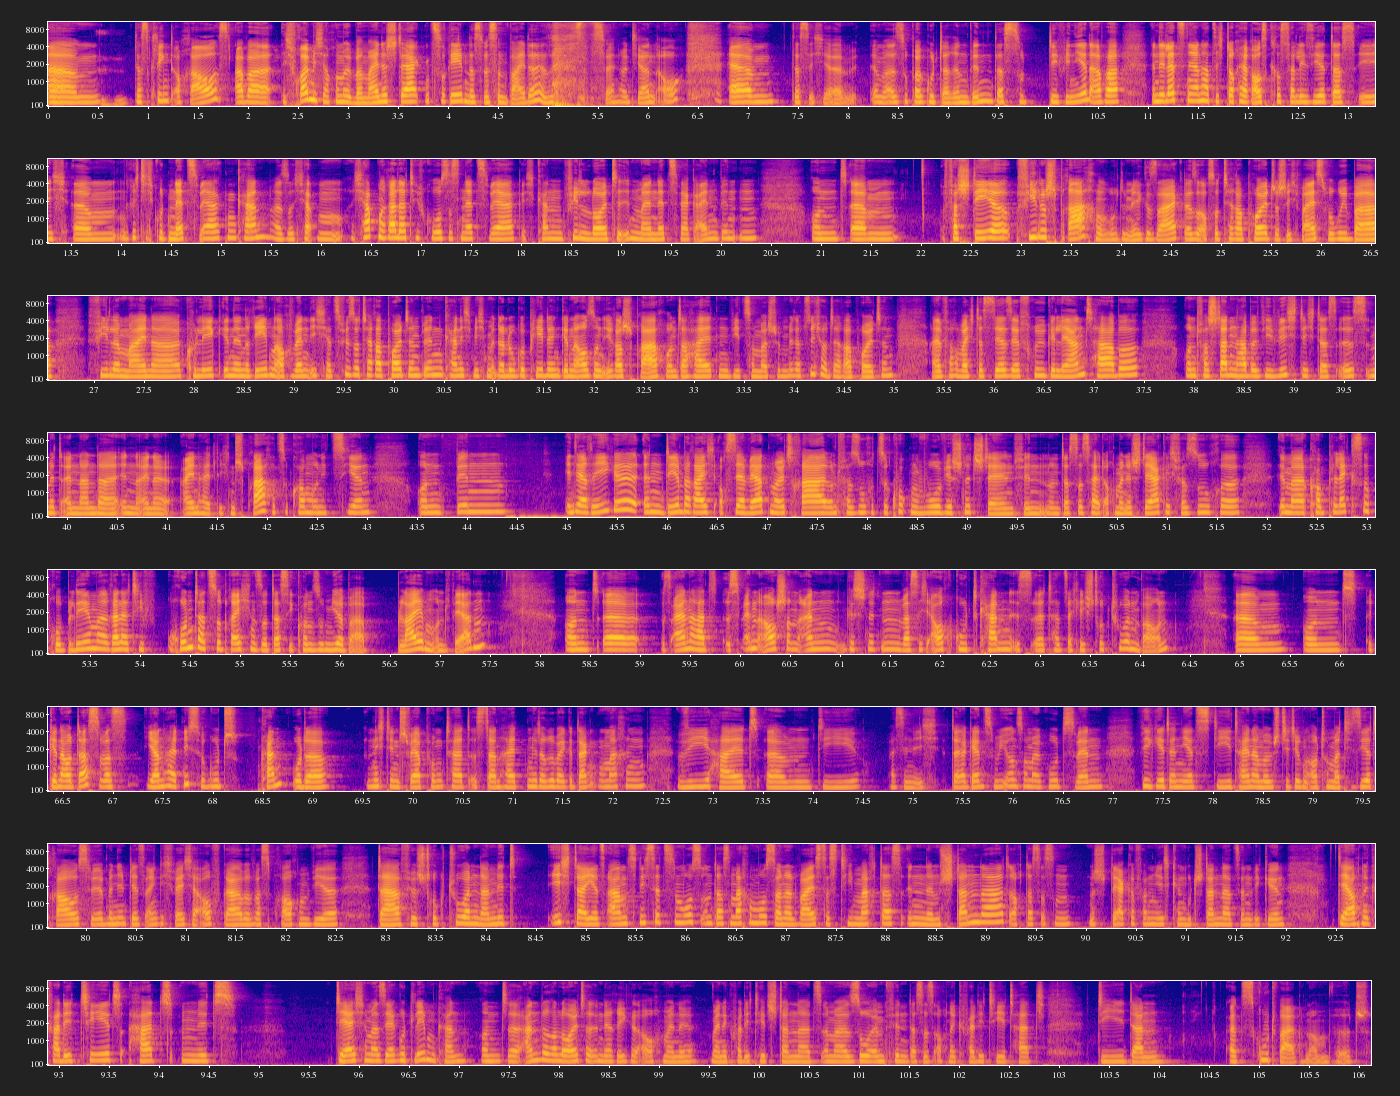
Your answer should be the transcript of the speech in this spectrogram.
Ähm, mhm. Das klingt auch raus, aber ich freue mich auch immer über meine Stärken zu reden. Das wissen beide, also Sven und Jan auch, ähm, dass ich äh, immer super gut darin bin, das zu definieren. Aber in den letzten Jahren hat sich doch herauskristallisiert, dass ich ähm, richtig gut netzwerken kann. Also ich habe ein, hab ein relativ großes Netzwerk. Ich kann viele Leute in mein Netzwerk einbinden und ähm, verstehe viele Sprachen, wurde mir gesagt, also auch so therapeutisch. Ich weiß, worüber viele meiner KollegInnen reden. Auch wenn ich jetzt Physiotherapeutin bin, kann ich mich mit der Logopädin genauso in ihrer Sprache unterhalten, wie zum Beispiel mit der Psychotherapeutin. Einfach weil ich das sehr, sehr früh gelernt habe und verstanden habe, wie wichtig das ist, miteinander in einer einheitlichen Sprache zu kommunizieren. Und bin in der Regel in dem Bereich auch sehr wertneutral und versuche zu gucken, wo wir Schnittstellen finden. Und das ist halt auch meine Stärke. Ich versuche immer komplexe Probleme relativ runterzubrechen, sodass sie konsumierbar bleiben und werden. Und äh, das eine hat Sven auch schon angeschnitten, was ich auch gut kann, ist äh, tatsächlich Strukturen bauen. Ähm, und genau das, was Jan halt nicht so gut kann oder nicht den Schwerpunkt hat, ist dann halt mir darüber Gedanken machen, wie halt ähm, die weiß ich nicht, da ergänzen wir uns nochmal gut. Sven, wie geht denn jetzt die Teilnahmebestätigung automatisiert raus? Wer übernimmt jetzt eigentlich welche Aufgabe? Was brauchen wir da für Strukturen, damit ich da jetzt abends nicht sitzen muss und das machen muss, sondern weiß, das Team macht das in einem Standard. Auch das ist ein, eine Stärke von mir. Ich kann gut Standards entwickeln, der auch eine Qualität hat, mit der ich immer sehr gut leben kann. Und äh, andere Leute in der Regel auch meine, meine Qualitätsstandards immer so empfinden, dass es auch eine Qualität hat, die dann als gut wahrgenommen wird.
